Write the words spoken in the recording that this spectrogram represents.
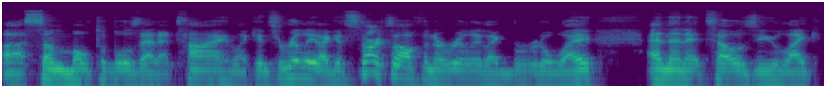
uh, some multiples at a time. Like it's really like it starts off in a really like brutal way, and then it tells you like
